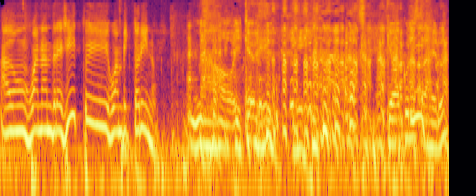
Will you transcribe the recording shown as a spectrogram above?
a don Juan Andresito y Juan Victorino. No, ¿y qué, qué vacunas trajeron?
